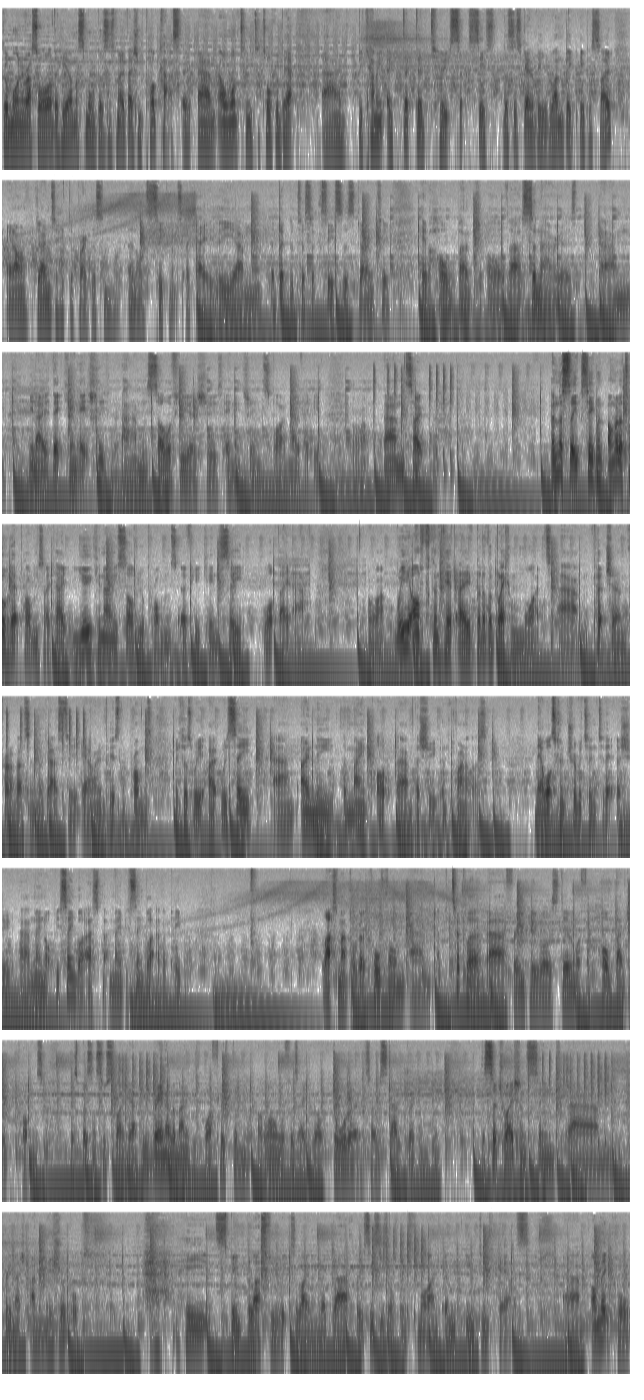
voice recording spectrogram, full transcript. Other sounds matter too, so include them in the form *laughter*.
Good morning, Russell Oliver here on the Small Business Motivation Podcast. Um, I'm wanting to talk about uh, becoming addicted to success. This is going to be one big episode, and I'm going to have to break this in, in on segments. Okay, the um, addicted to success is going to have a whole bunch of uh, scenarios, um, you know, that can actually um, solve a few issues and actually inspire and motivate you. All right. Um, so in this segment, I'm going to talk about problems, okay? You can only solve your problems if you can see what they are. Alright, we often have a bit of a black and white um, picture in front of us in regards to our own personal problems because we, uh, we see um, only the main um, issue in front of us. Now, what's contributing to that issue uh, may not be seen by us, but may be seen by other people last month I got a call from um, a particular uh, friend who was dealing with a whole budget of problems. His business was slowing down. He ran out of money. His wife left him along with his eight-year-old daughter, and so he started drinking again. The situation seemed um, pretty much unmeasurable. *sighs* He spent the last few weeks alone in the dark recesses of his mind in empty house. Um, on that call,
